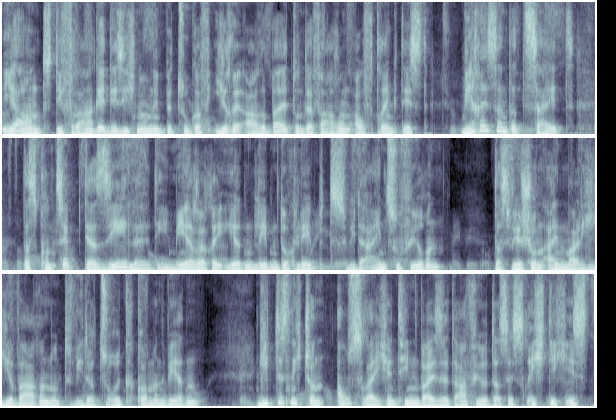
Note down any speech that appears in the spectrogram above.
Ja, und die Frage, die sich nun in Bezug auf Ihre Arbeit und Erfahrung aufdrängt, ist, wäre es an der Zeit, das Konzept der Seele, die mehrere Erdenleben durchlebt, wieder einzuführen? Dass wir schon einmal hier waren und wieder zurückkommen werden? Gibt es nicht schon ausreichend Hinweise dafür, dass es richtig ist,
